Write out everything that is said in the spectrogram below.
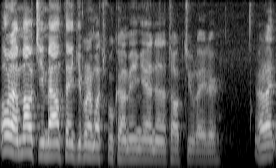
all right, Mauchi Mount, thank you very much for coming and I'll talk to you later. All right.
